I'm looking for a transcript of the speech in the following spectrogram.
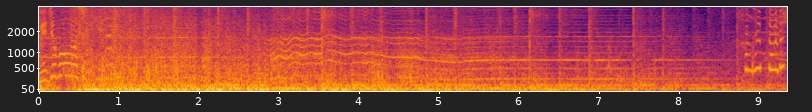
মেজো বৌমা শিখিয়েছে আমার পরি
